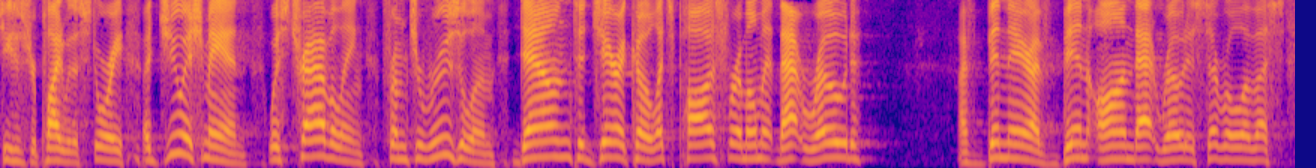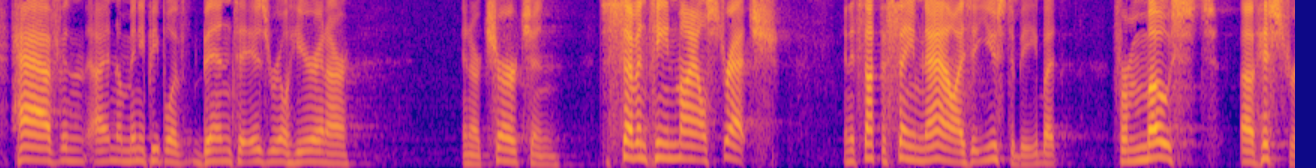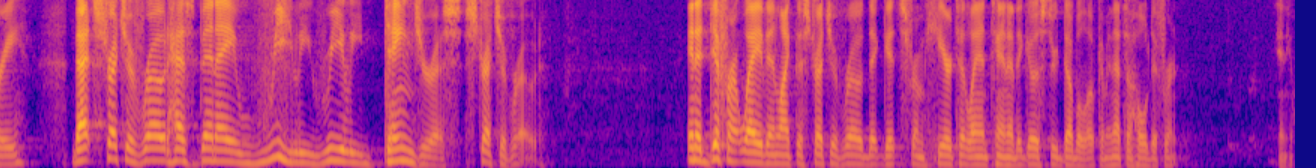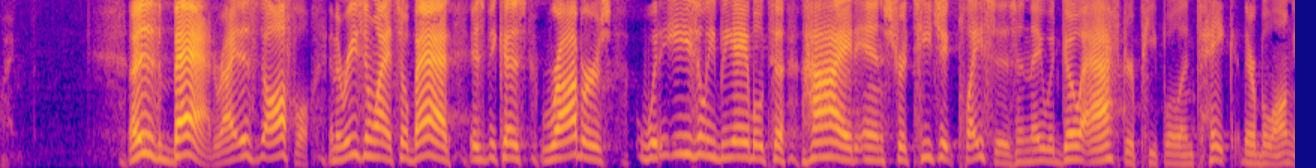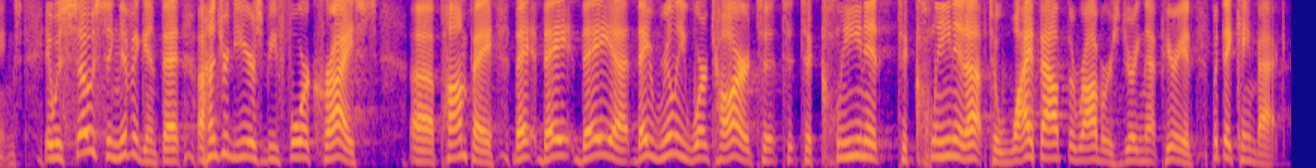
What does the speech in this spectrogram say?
Jesus replied with a story. A Jewish man was traveling from Jerusalem down to Jericho. Let's pause for a moment. That road, I've been there, I've been on that road, as several of us have. And I know many people have been to Israel here in our, in our church. And it's a 17 mile stretch. And it's not the same now as it used to be, but for most of history, that stretch of road has been a really, really dangerous stretch of road. In a different way than like the stretch of road that gets from here to Lantana that goes through Double Oak. I mean, that's a whole different. Anyway. Now, this is bad, right? This is awful. And the reason why it's so bad is because robbers would easily be able to hide in strategic places and they would go after people and take their belongings. It was so significant that 100 years before Christ, uh, Pompey, they, they, they, uh, they really worked hard to, to, to, clean it, to clean it up, to wipe out the robbers during that period, but they came back.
